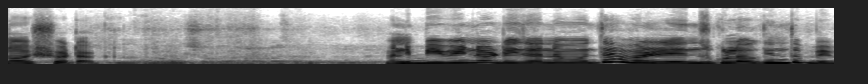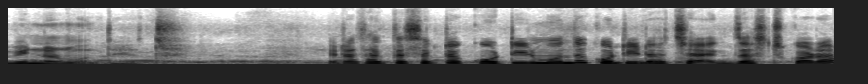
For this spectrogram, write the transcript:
নয়শো টাকা। মানে বিভিন্ন ডিজাইনের মধ্যে আবার রেঞ্জগুলোও কিন্তু বিভিন্নর মধ্যে হচ্ছে। এটা থাকতেছে একটা কোটির মধ্যে কোটিটা হচ্ছে অ্যাডজাস্ট করা।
